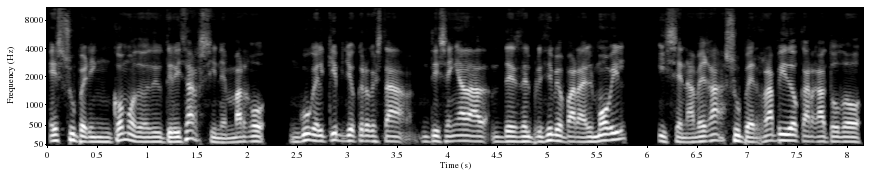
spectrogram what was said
es súper incómodo de utilizar, sin embargo, Google Keep yo creo que está diseñada desde el principio para el móvil y se navega súper rápido, carga todo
